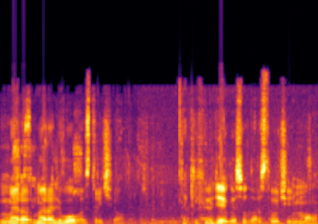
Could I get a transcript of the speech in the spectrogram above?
Мэра, мэра Львова встречал. Таких людей в государстве очень мало.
